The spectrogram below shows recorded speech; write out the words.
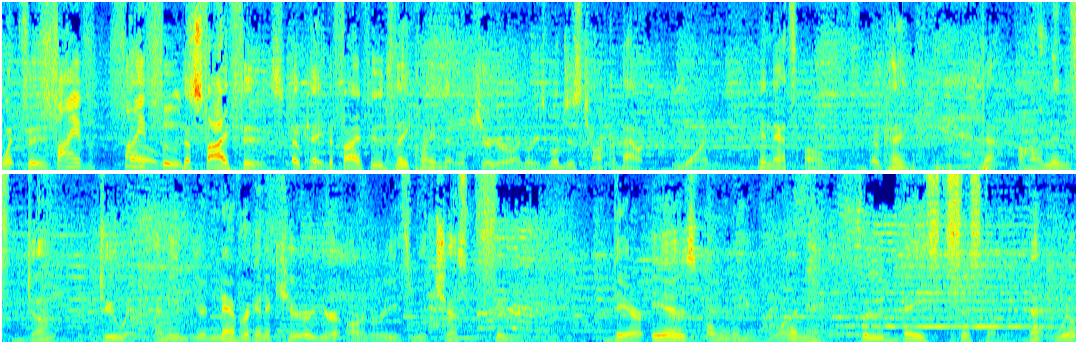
what food? Five five Oh, foods. The five foods. Okay, the five foods they claim that will cure your arteries. We'll just talk about one, and that's almonds. Okay, the almonds don't do it. I mean, you're never going to cure your arteries with just food. There is only one food-based system that will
